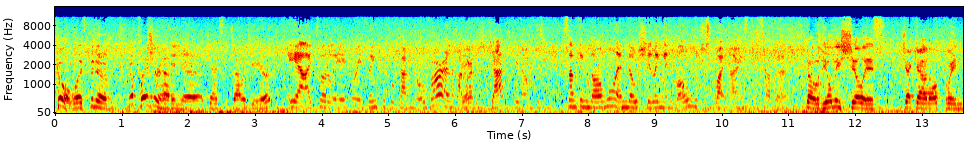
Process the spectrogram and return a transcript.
Cool. Well, it's been a real pleasure having uh, a chance to chat with you here. Yeah, I totally agree. Thank you for coming over and having Sure. this chat. You know, just something normal and no shilling involved, which is quite nice. Just have a No, the only shill is check out altcoin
